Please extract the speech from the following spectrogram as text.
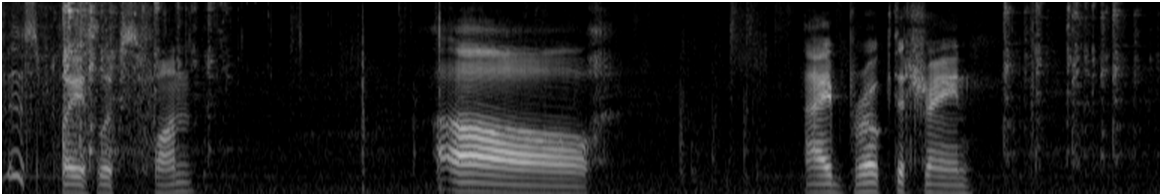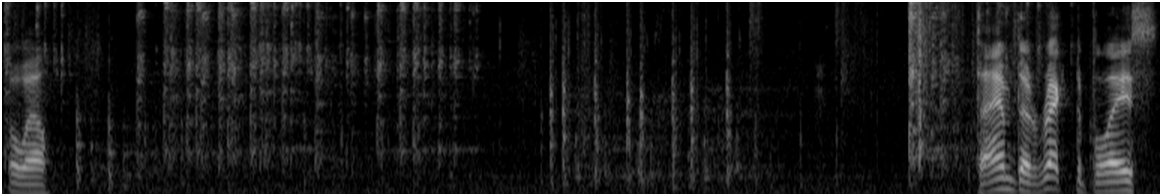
This place looks fun. Oh. I broke the train. Oh well. Time to wreck the place.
